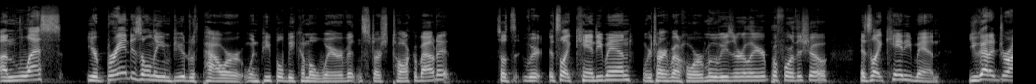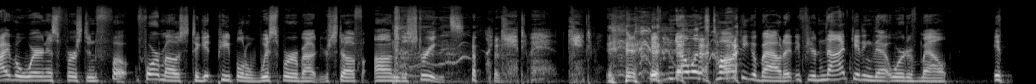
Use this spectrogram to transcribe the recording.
unless your brand is only imbued with power when people become aware of it and start to talk about it. So it's we're, it's like Candyman. We were talking about horror movies earlier before the show. It's like Candyman. You got to drive awareness first and fo- foremost to get people to whisper about your stuff on the streets. like Candyman, Candyman. if no one's talking about it, if you're not getting that word of mouth, it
